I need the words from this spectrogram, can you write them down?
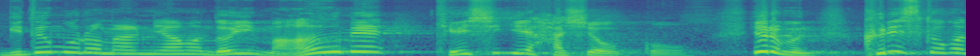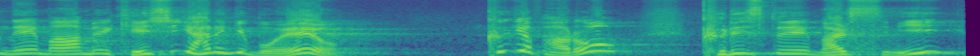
믿음으로 말미암아 너희 마음에 계시게 하시었고 여러분 그리스도가 내 마음에 계시게 하는 게 뭐예요? 그게 바로 그리스도의 말씀이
